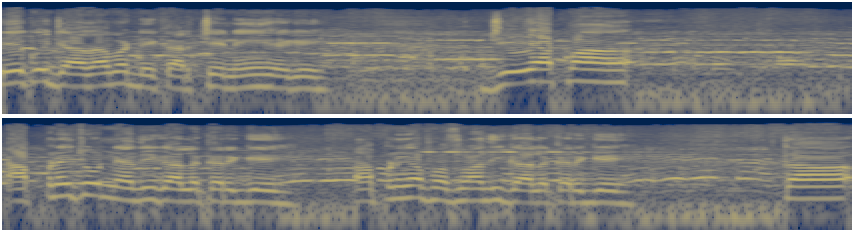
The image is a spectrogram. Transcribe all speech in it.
ਇਹ ਕੋਈ ਜ਼ਿਆਦਾ ਵੱਡੇ ਕਰਚੇ ਨਹੀਂ ਹੈਗੇ। ਜੇ ਆਪਾਂ ਆਪਣੇ ਝੋਨਿਆਂ ਦੀ ਗੱਲ ਕਰੀਏ, ਆਪਣੀਆਂ ਫਸਲਾਂ ਦੀ ਗੱਲ ਕਰੀਏ, ਤਾਂ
